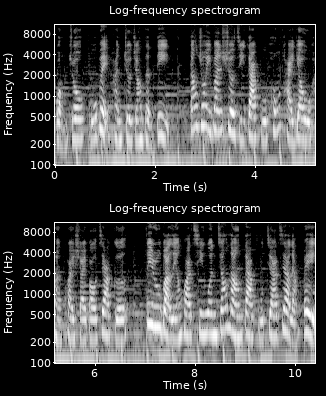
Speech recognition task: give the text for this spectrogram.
广州、湖北和浙江等地。当中一半涉及大幅哄抬药物和快筛包价格，例如把莲花清瘟胶囊大幅加价两倍。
